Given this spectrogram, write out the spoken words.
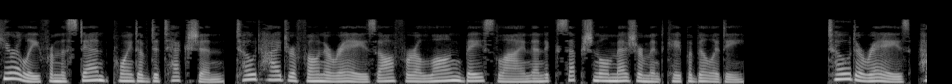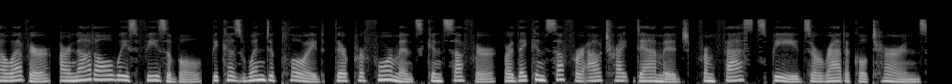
Purely from the standpoint of detection, towed hydrophone arrays offer a long baseline and exceptional measurement capability. Towed arrays, however, are not always feasible, because when deployed, their performance can suffer, or they can suffer outright damage, from fast speeds or radical turns.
